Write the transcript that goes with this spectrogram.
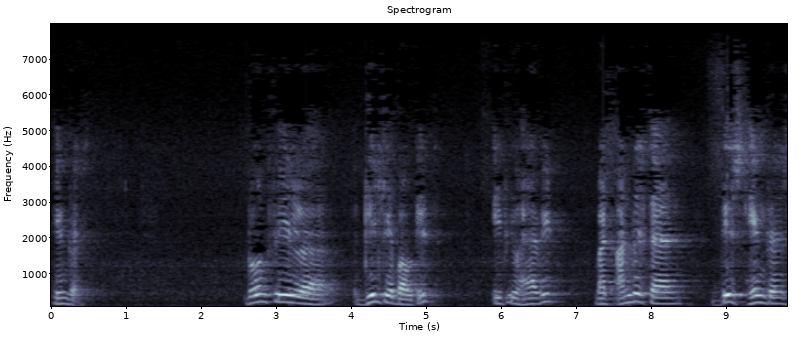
hindrance. Don't feel uh, guilty about it if you have it, but understand this hindrance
